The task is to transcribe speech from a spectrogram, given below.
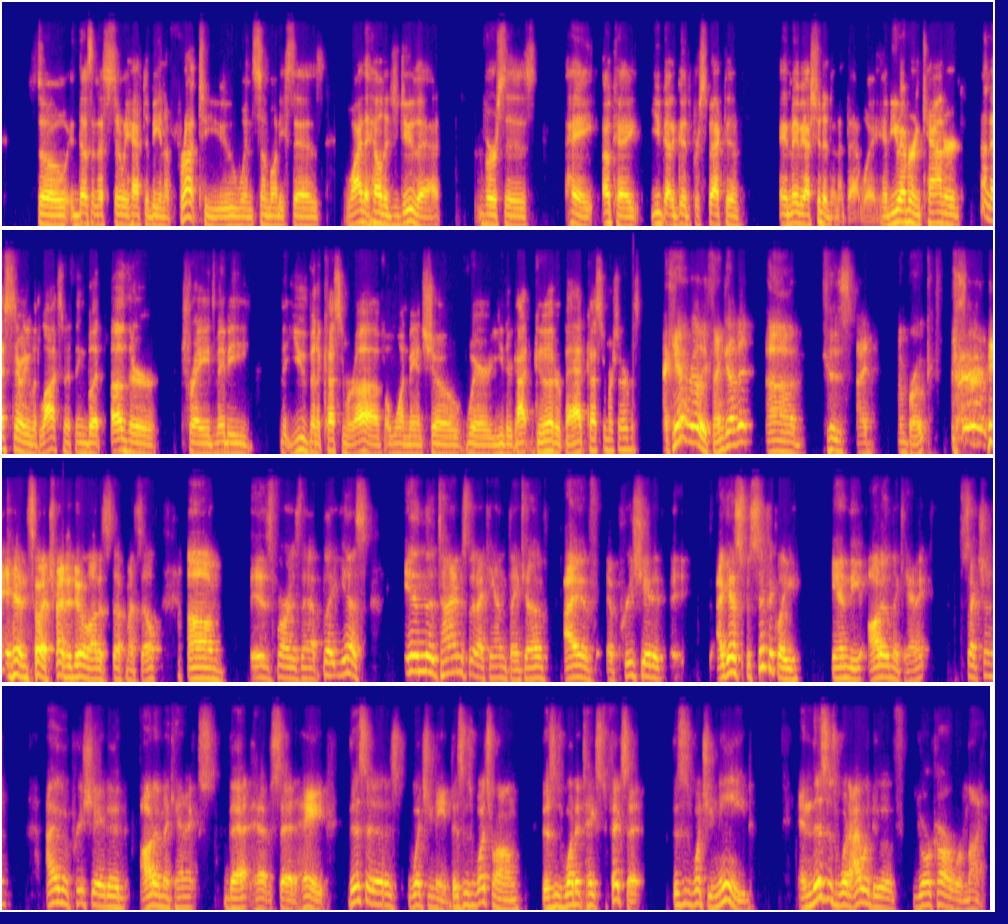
So it doesn't necessarily have to be an affront to you when somebody says, Why the hell did you do that? versus, Hey, okay, you've got a good perspective, and maybe I should have done it that way. Have you ever encountered, not necessarily with locksmithing, but other trades, maybe that you've been a customer of a one man show where you either got good or bad customer service? I can't really think of it because um, I I'm broke, and so I try to do a lot of stuff myself. Um, as far as that, but yes, in the times that I can think of, I have appreciated. I guess specifically in the auto mechanic section, I've appreciated auto mechanics that have said, hey, this is what you need. This is what's wrong. This is what it takes to fix it. This is what you need. And this is what I would do if your car were mine.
